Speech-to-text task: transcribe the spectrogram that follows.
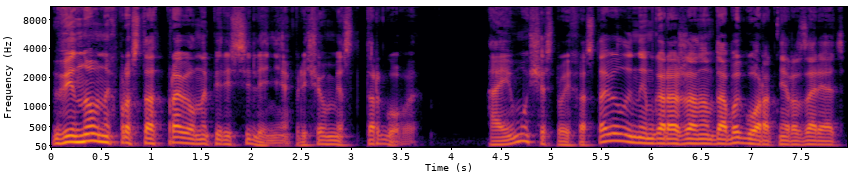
Виновных просто отправил на переселение, причем место торговое. А имущество их оставил иным горожанам, дабы город не разорять.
